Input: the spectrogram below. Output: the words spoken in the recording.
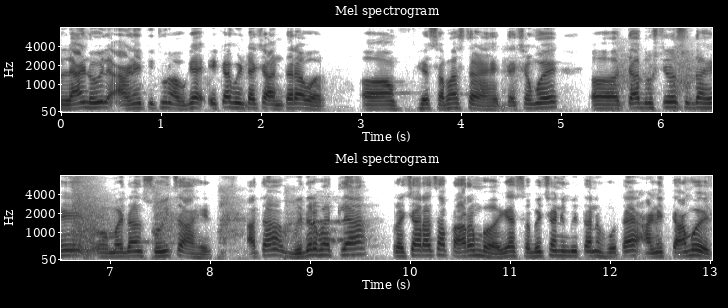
लँड होईल आणि तिथून अवघ्या एका मिनिटाच्या अंतरावर हे सभास्थळ आहे. त्याच्यामुळे त्या दृष्टीनं सुद्धा हे मैदान सोयीचं आहे. आता विदर्भातल्या प्रचाराचा प्रारंभ या सभेच्या निमित्तानं होत आहे आणि त्यामुळेच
